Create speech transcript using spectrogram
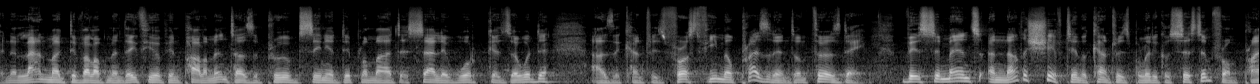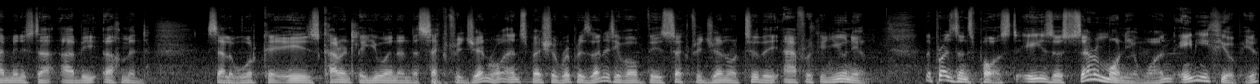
In a landmark development, the Ethiopian parliament has approved senior diplomat Sahle-Work Zewde as the country's first female president on Thursday. This cements another shift in the country's political system from Prime Minister Abiy Ahmed. Sahle-Work is currently UN Under Secretary General and Special Representative of the Secretary General to the African Union. The president's post is a ceremonial one in Ethiopia.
